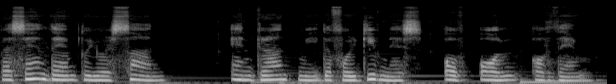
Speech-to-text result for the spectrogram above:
present them to your Son, and grant me the forgiveness of all of them.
